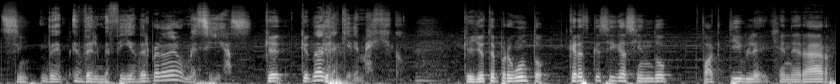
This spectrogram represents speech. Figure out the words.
Sí. de- del Mesías, del verdadero Mesías. Que, que, No es de aquí de México. Que yo te pregunto, ¿crees que siga siendo factible generar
